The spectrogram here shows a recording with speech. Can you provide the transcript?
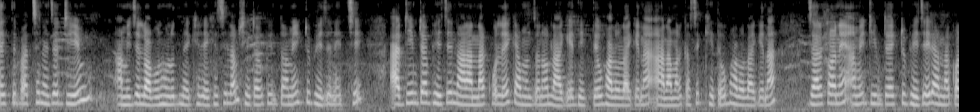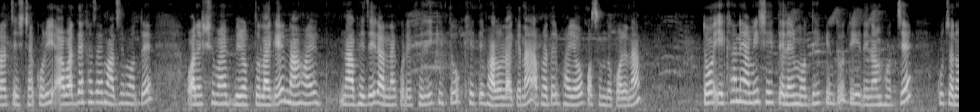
দেখতে পাচ্ছেন এই যে ডিম, আমি যে লবণ হলুদ মেখে রেখেছিলাম সেটাও কিন্তু আমি একটু ভেজে নিচ্ছি। আর ডিমটা ভেজে না রান্না করলে কেমন যেন লাগে, দেখতেও ভালো লাগে না আর আমার কাছে খেতেও ভালো লাগে না। যার কারণে আমি ডিমটা একটু ভেজেই রান্না করার চেষ্টা করি। আবার দেখা যায় মাঝে মধ্যে অনেক সময় বিরক্ত লাগে, না হয় না ভেজেই রান্না করে ফেলি, কিন্তু খেতে ভালো লাগে না, আপনাদের ভাইয়াও পছন্দ করে না। তো এখানে আমি সেই তেলের মধ্যে কিন্তু দিয়ে দিলাম হচ্ছে কুচানো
